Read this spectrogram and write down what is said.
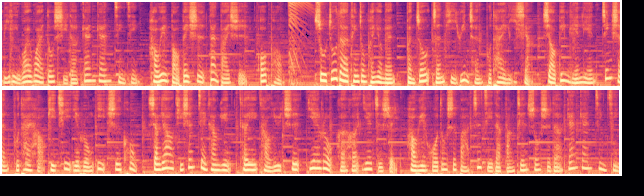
里里外外都洗得干干净净。好运宝贝是蛋白石 OPPO。属猪的听众朋友们，本周整体运程不太理想，小病连连，精神不太好，脾气也容易失控。想要提升健康运，可以考虑吃椰肉和喝椰子水。好运活动是把自己的房间收拾得干干净净、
